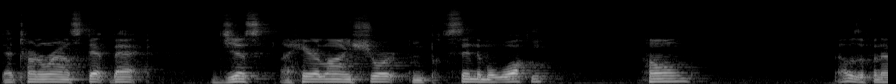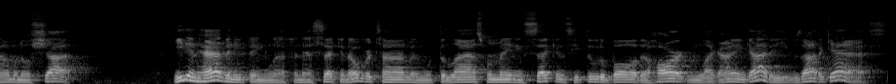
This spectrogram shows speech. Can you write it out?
That turnaround step back, just a hairline short from sending Milwaukee home. That was a phenomenal shot. He didn't have anything left in that second overtime, and with the last remaining seconds, he threw the ball to Harden like I ain't got it. He was out of gas.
